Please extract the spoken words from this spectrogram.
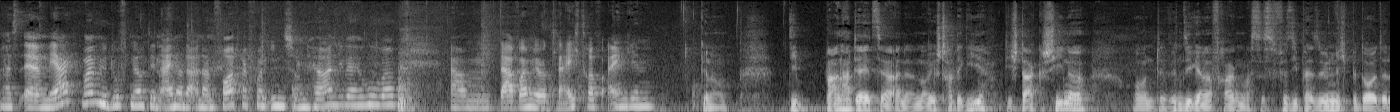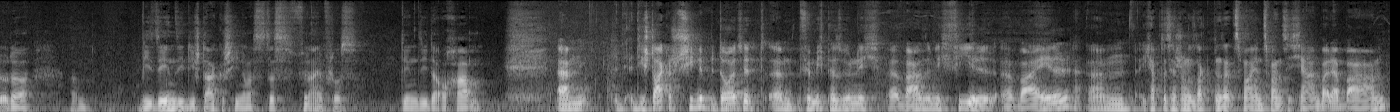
Das äh, merkt man. Wir durften auch den einen oder anderen Vortrag von Ihnen schon hören, lieber Herr Huber. Ähm, da wollen wir aber gleich drauf eingehen. Genau. Die Bahn hat ja jetzt ja eine neue Strategie, die starke Schiene. Und würden Sie gerne fragen, was das für Sie persönlich bedeutet oder ähm, wie sehen Sie die starke Schiene? Was ist das für ein Einfluss, den Sie da auch haben? Ähm, die starke Schiene bedeutet ähm, für mich persönlich äh, wahnsinnig viel, äh, weil ähm, ich habe das ja schon gesagt, bin seit 22 Jahren bei der Bahn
